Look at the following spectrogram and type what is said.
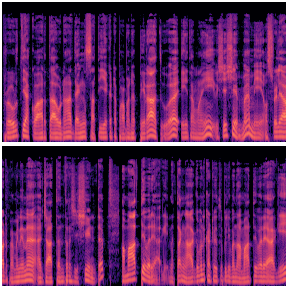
ප්‍රවෘතියක් වාර්තා වුණා. දැන් සතියකට පමණ පෙරාතුව ඒ තමයි විශේෂයෙන්ම මේ ඔස්ට්‍රලියාවට පැමිණෙන ජාත්‍යන්තර ශිෂ්‍යන්ට අමාත්‍යවරයාගේ නතන් ආගමන කටයුතු පිළිබඳ අමාත්‍යවරයාගේ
